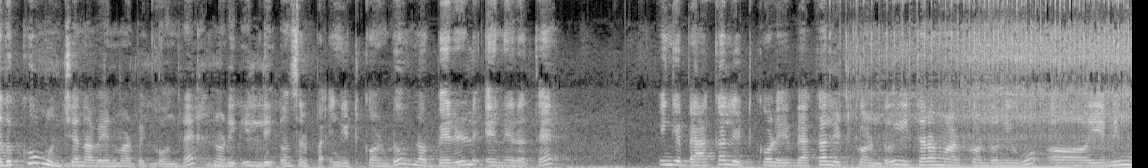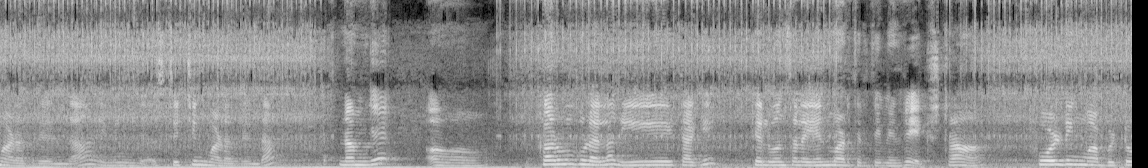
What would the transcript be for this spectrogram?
ಅದಕ್ಕೂ ಮುಂಚೆ ನಾವೇನು ಮಾಡಬೇಕು ಅಂದರೆ, ನೋಡಿ ಇಲ್ಲಿ ಒಂದು ಸ್ವಲ್ಪ ಹಿಂಗೆ ಇಟ್ಕೊಂಡು, ನಾವು ಬೆರಳು ಏನಿರುತ್ತೆ ಹಿಂಗೆ ಬ್ಯಾಕಲ್ಲಿ ಇಟ್ಕೊಳ್ಳಿ ಬ್ಯಾಕಲ್ಲಿ ಇಟ್ಕೊಂಡು ಈ ಥರ ಮಾಡಿಕೊಂಡು ನೀವು ಎಮಿಂಗ್ ಮಾಡೋದ್ರಿಂದ ಎಮಿಂಗ್ ಸ್ಟಿಚಿಂಗ್ ಮಾಡೋದ್ರಿಂದ ನಮಗೆ ಕರ್ವ್ಗಳೆಲ್ಲ ನೀಟಾಗಿ ಕೆಲವೊಂದು ಸಲ ಏನು ಮಾಡ್ತಿರ್ತೀವಿ ಅಂದರೆ ಎಕ್ಸ್ಟ್ರಾ ಫೋಲ್ಡಿಂಗ್ ಮಾಡಿಬಿಟ್ಟು,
